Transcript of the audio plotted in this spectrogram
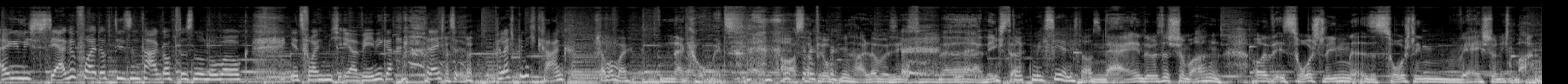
eigentlich sehr gefreut auf diesen Tag, auf das Nonovarok. Jetzt freue ich mich eher weniger. Vielleicht, vielleicht bin ich krank. Schauen wir mal. Na komm jetzt. Außer Trockenhalle, was ist? Nein, nein, Ich nichts da. drücke mich sicher nicht aus. Nein, du wirst das schon machen. Und so schlimm, so schlimm werde ich schon nicht machen.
